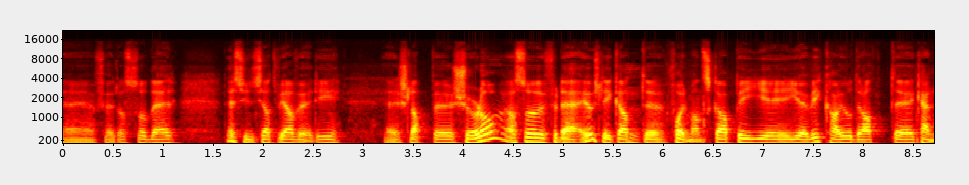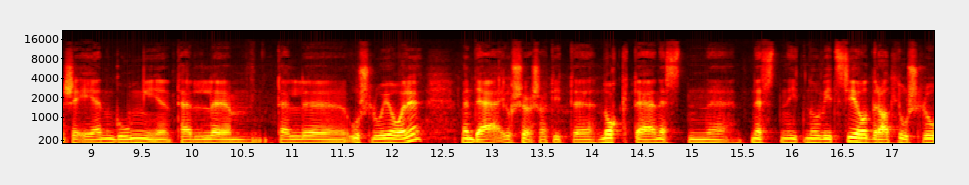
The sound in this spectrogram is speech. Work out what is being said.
eh, for oss. Og der, der syns jeg at vi har vært i Eh, slapp sjøl òg. Altså, for det er jo slik at eh, formannskapet i eh, Gjøvik har jo dratt kanskje én gang til, til, Oslo i året. Men det er jo sjølsagt ikke nok. Det er nesten, nesten, ikke noe vits i å dra til Oslo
